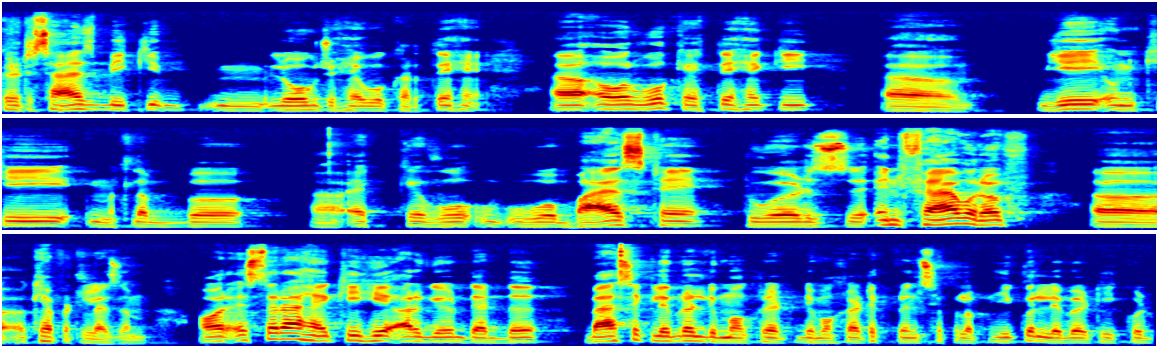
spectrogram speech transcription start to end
کرٹیسائز بھی کی، لوگ جو ہے وہ کرتے ہیں۔ اور وہ کہتے ہیں کہ یہ ان کی مطلب ایک وہ وہ بائسڈ ہے towards in favour of capitalism اور اس طرح ہے کہ he argued that the basic liberal democrat democratic principle of equal liberty could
